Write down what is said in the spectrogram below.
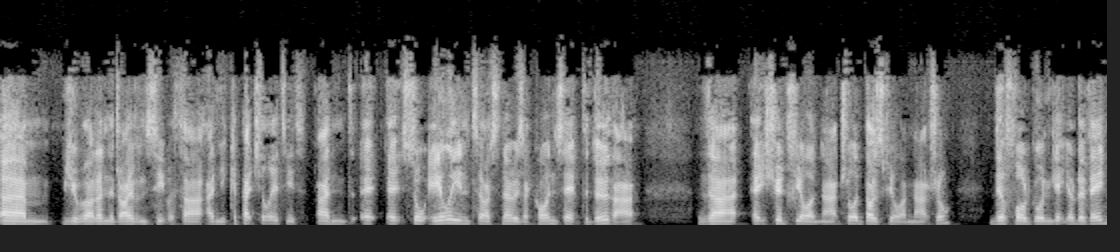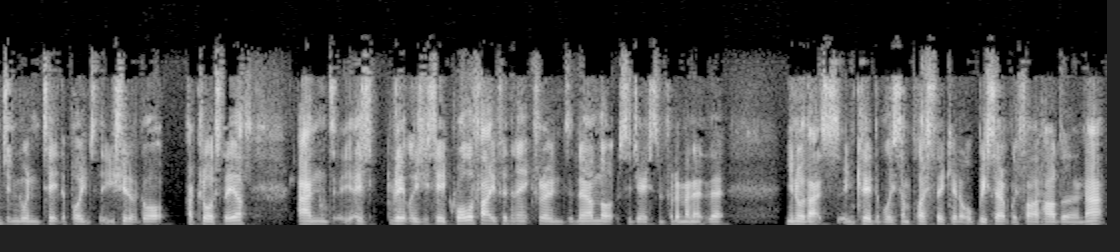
Um, you were in the driving seat with that, and you capitulated. And it, it's so alien to us now as a concept to do that that it should feel unnatural. It does feel unnatural therefore go and get your revenge and go and take the points that you should have got across there. And as greatly as you say, qualify for the next round. Now, I'm not suggesting for a minute that, you know, that's incredibly simplistic and it'll be certainly far harder than that.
